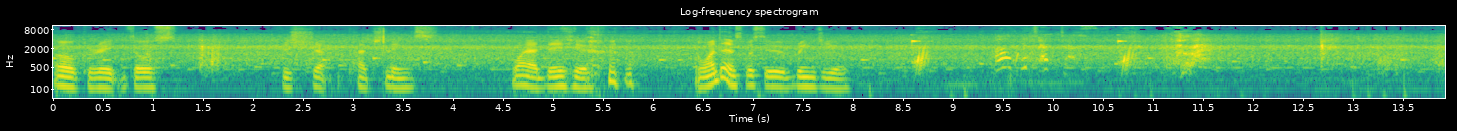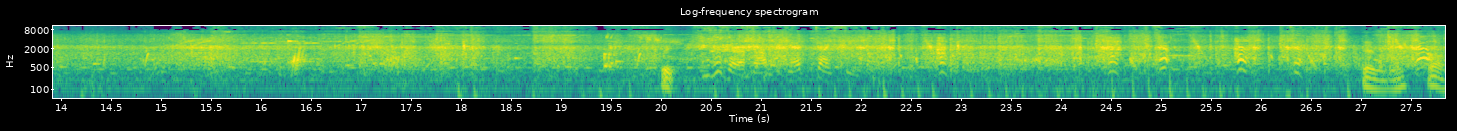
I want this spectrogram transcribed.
Oh great, those fish hatchlings. Why are they here? no wonder I'm supposed to bring Geo. I'll protect us. Wait, Things are about to get dicey. there we go. Wow.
